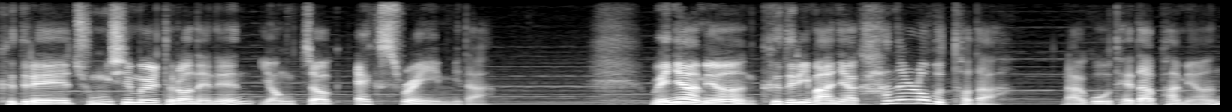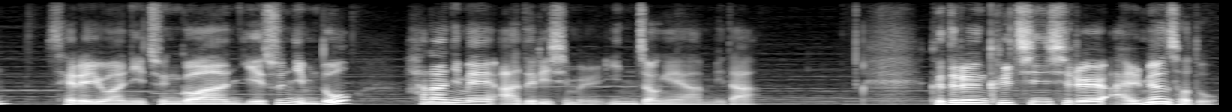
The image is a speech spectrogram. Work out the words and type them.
그들의 중심을 드러내는 영적 엑스레이입니다. 왜냐하면 그들이 만약 하늘로부터다라고 대답하면 세례 요한이 증거한 예수님도 하나님의 아들이심을 인정해야 합니다. 그들은 그 진실을 알면서도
